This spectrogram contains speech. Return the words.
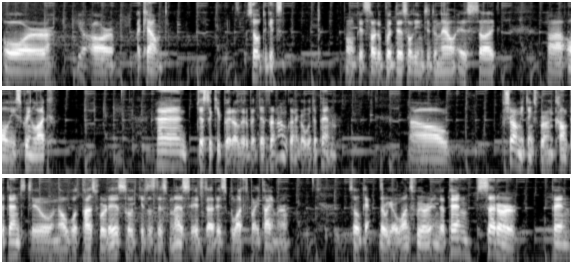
or our account so to get, well, get started with this, all you need to do now is uh, only screen lock. And just to keep it a little bit different, I'm gonna go with a pin. Now, Xiaomi thinks we're incompetent to know what password is, so it gives us this message that is blocked by timer. So okay, there we go. Once we are in the pin, set our pin.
